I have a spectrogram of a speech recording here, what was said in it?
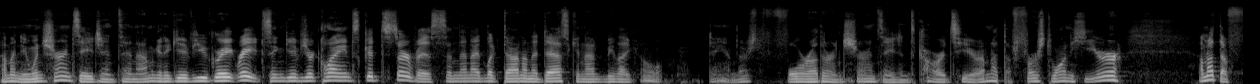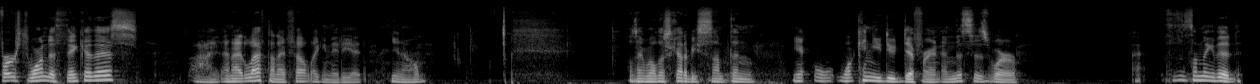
I'm a new insurance agent and I'm going to give you great rates and give your clients good service." And then I'd look down on the desk and I'd be like, "Oh, damn, there's four other insurance agents cards here. I'm not the first one here. I'm not the first one to think of this." And I left and I felt like an idiot, you know. I was like, "Well, there's got to be something what can you do different?" And this is where this is something that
